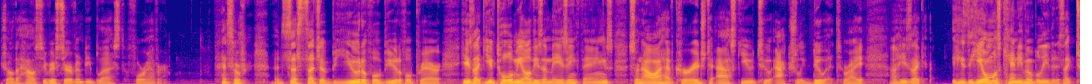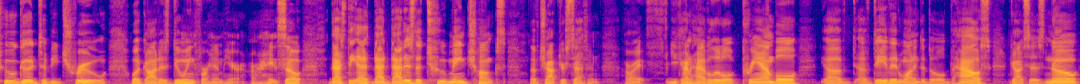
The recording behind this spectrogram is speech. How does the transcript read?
shall the house of your servant be blessed forever. That's, a, that's just such a beautiful, beautiful prayer. He's like, You've told me all these amazing things, so now I have courage to ask you to actually do it, right? Uh, he's like, he's, he almost can't even believe it. It's like too good to be true what God is doing for him here. All right. So that's the uh, that that is the two main chunks of chapter seven. All right. You kind of have a little preamble of, of David wanting to build the house. God says no,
